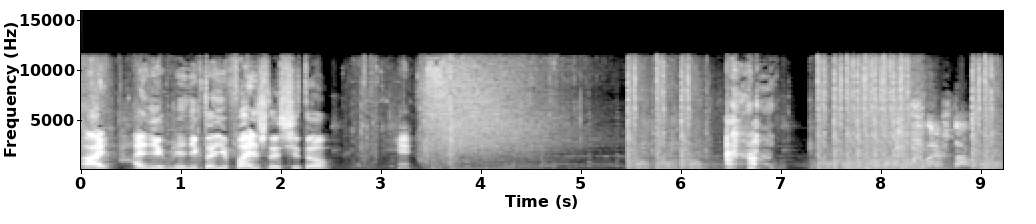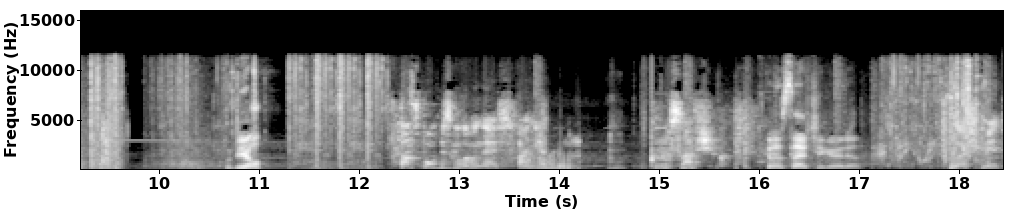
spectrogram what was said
Ай, они... Мне никто не фалит, что с щитом. Хе. Flash дал. Убил? Танцпол без головы, Nice. А, нет. Красавчик. Красавчик, говорят. Flash mid.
